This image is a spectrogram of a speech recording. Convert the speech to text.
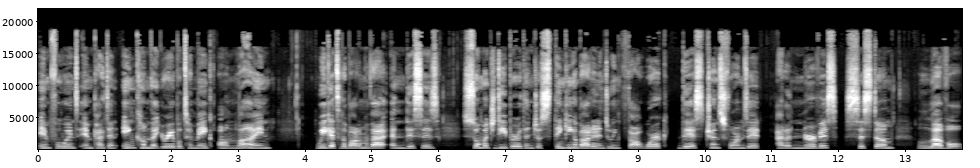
influence, impact and income that you're able to make online. We get to the bottom of that and this is so much deeper than just thinking about it and doing thought work. This transforms it at a nervous system level.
